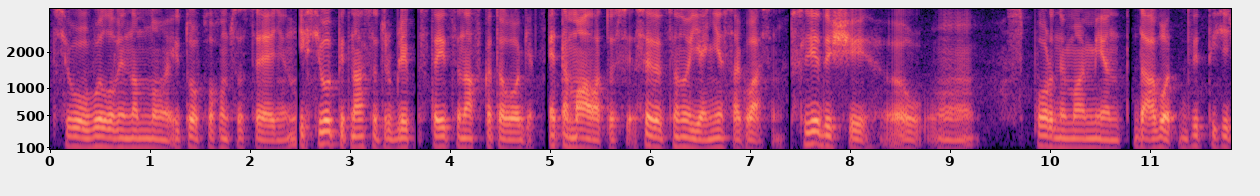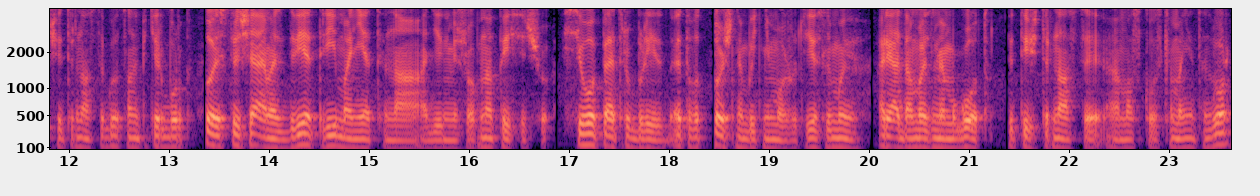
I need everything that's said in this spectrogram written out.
всего выловлено мной, и то в плохом состоянии. И всего 15 рублей стоит цена в каталоге. Это мало, то есть с этой ценой я не согласен. Следующий э, э, спорный момент. Да, вот 2013 год, Санкт-Петербург. То есть встречаемость 2-3 монеты на один мешок, на тысячу. Всего 5 рублей. Этого точно быть не может. Если мы рядом возьмем год, 2013 э, Московский монетный двор,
